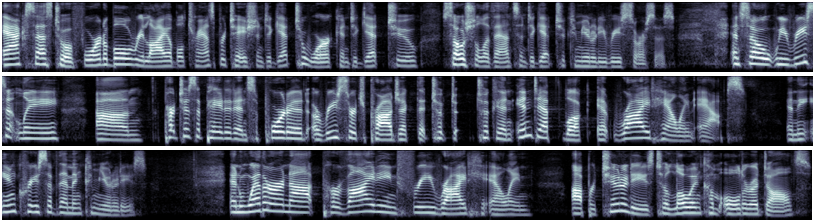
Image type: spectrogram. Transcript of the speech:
Access to affordable, reliable transportation to get to work and to get to social events and to get to community resources. And so we recently um, participated and supported a research project that took, took an in depth look at ride hailing apps and the increase of them in communities, and whether or not providing free ride hailing opportunities to low income older adults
